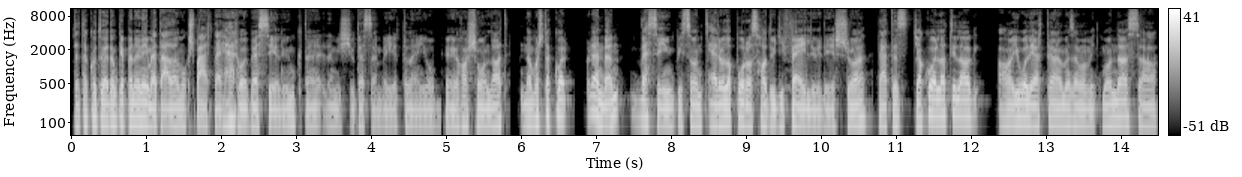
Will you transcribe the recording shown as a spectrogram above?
Tehát akkor tulajdonképpen a német államok spártájáról beszélünk, de nem is jut eszembe írtelen jobb hasonlat. Na most akkor rendben, beszéljünk viszont erről a porosz hadügyi fejlődésről. Tehát ez gyakorlatilag ha jól értelmezem, amit mondasz, a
